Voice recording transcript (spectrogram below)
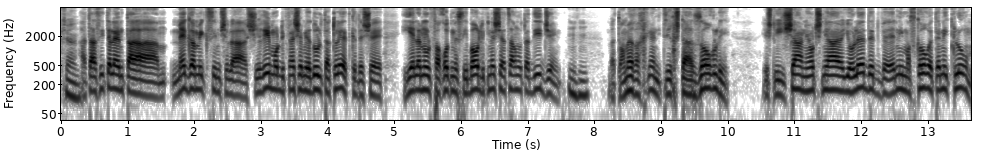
כן. אתה עשית להם את המגה מיקסים של השירים עוד לפני שהם ידעו לתקלט, כדי שיהיה לנו לפחות מסיבה עוד לפני שיצרנו את הדי-ג'אים. מהמם. ואתה אומר, אחי, אני צריך שתעזור לי. יש לי אישה, אני עוד שנייה יולדת ואין לי משכורת, אין לי כלום.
